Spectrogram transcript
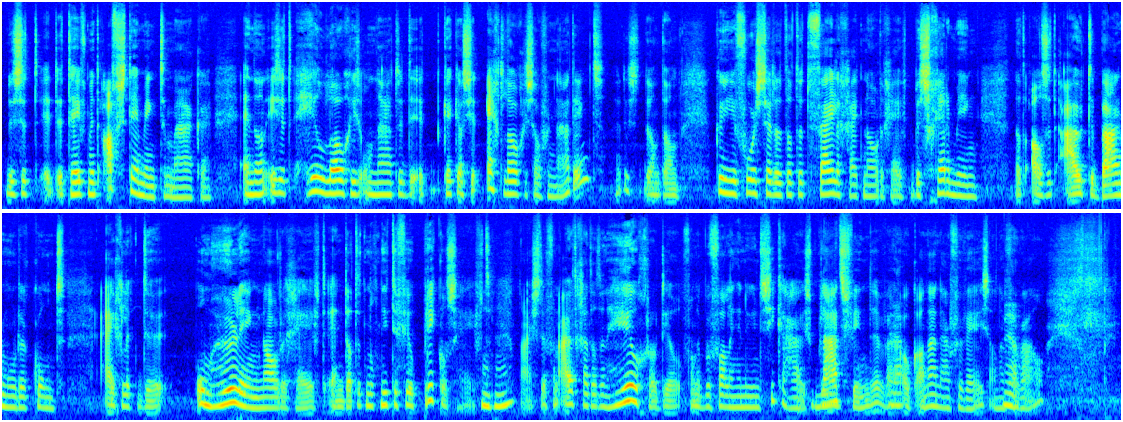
dus het, het, het heeft met afstemming te maken. En dan is het heel logisch om na te de- Kijk, als je er echt logisch over nadenkt, dus dan, dan kun je je voorstellen dat het veiligheid nodig heeft, bescherming. Dat als het uit de baarmoeder komt, eigenlijk de omhulling nodig heeft en dat het nog niet te veel prikkels heeft. Mhm. Nou, als je ervan uitgaat dat een heel groot deel van de bevallingen nu in het ziekenhuis Ja. plaatsvinden, waar Ja. ook Anna naar verwees, Anna Ja. Verwaal,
